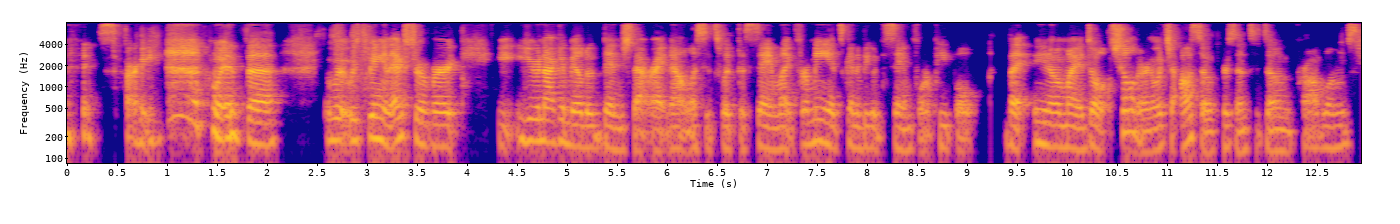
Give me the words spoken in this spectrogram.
sorry. With uh with, being an extrovert you're not going to be able to binge that right now unless it's with the same like for me it's going to be with the same four people but you know my adult children which also presents its own problems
